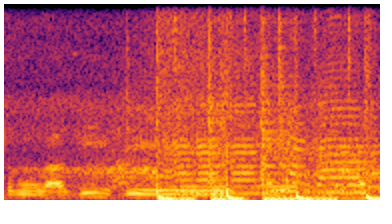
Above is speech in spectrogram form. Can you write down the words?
ketemu lagi di tempat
